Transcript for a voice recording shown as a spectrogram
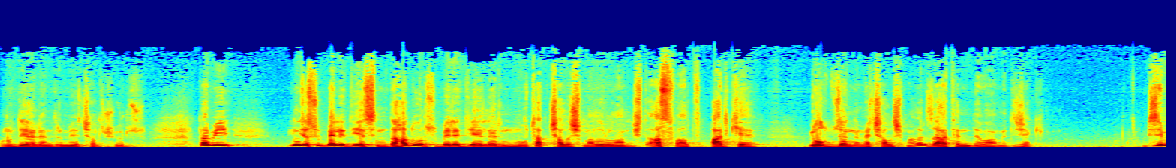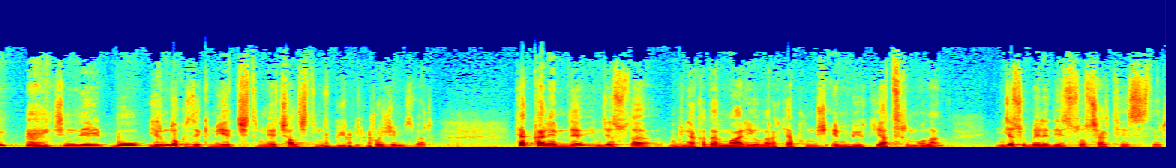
Bunu değerlendirmeye çalışıyoruz. Tabii İncesu Belediyesi'nin, daha doğrusu belediyelerin mutat çalışmaları olan işte asfalt, parke, yol düzenleme çalışmaları zaten devam edecek. Bizim şimdi bu 29 Ekim'e yetiştirmeye çalıştığımız büyük bir projemiz var. Tek kalemde İncesu'da bugüne kadar mali olarak yapılmış en büyük yatırım olan İncesu Belediyesi sosyal tesisleri.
